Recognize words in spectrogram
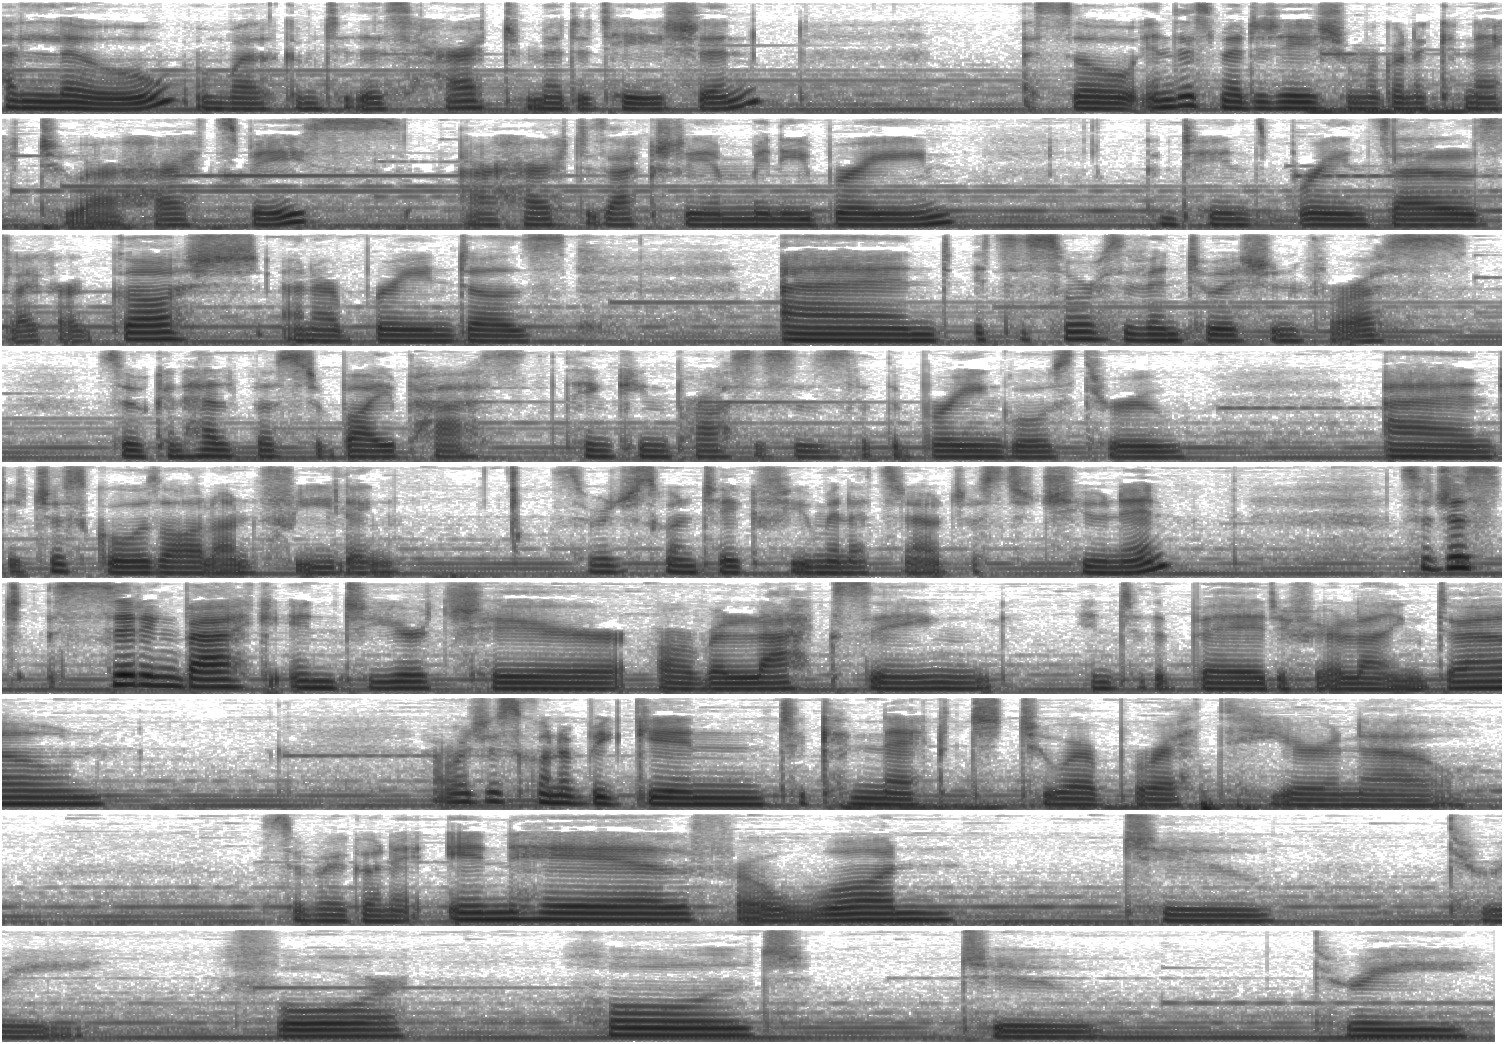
Hello, and welcome to this heart meditation. So, in this meditation, we're going to connect to our heart space. Our heart is actually a mini brain, contains brain cells like our gut and our brain does, and it's a source of intuition for us. So, it can help us to bypass thinking processes that the brain goes through, and it just goes all on feeling. So, we're just going to take a few minutes now just to tune in. So, just sitting back into your chair or relaxing into the bed if you're lying down. And we're just going to begin to connect to our breath here now. So, we're going to inhale for one, two, three, four, hold, two, three,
